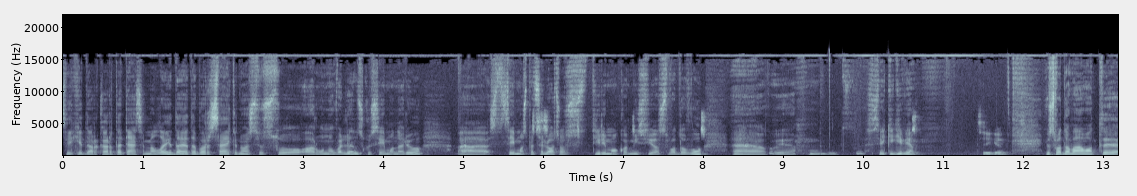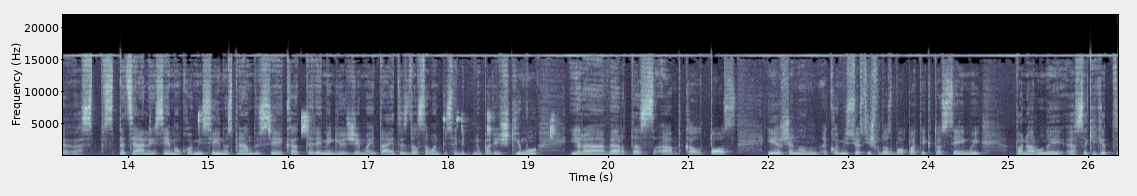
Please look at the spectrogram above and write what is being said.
Sveiki, dar kartą tęsime laidą. Dabar sveikinuosi su Arūnu Valinsku, Seimo nariu, Seimo specialiosios tyrimo komisijos vadovu. Sveiki, gyvi. Sveiki. Jūs vadovavot specialiai Seimo komisijai, nusprendusiai, kad Remigijus Žemaitaitis dėl savo antisemitinių pareiškimų yra vertas apkaltos. Ir šiandien komisijos išvados buvo pateiktos Seimui. Pone Arūnai, sakykit,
